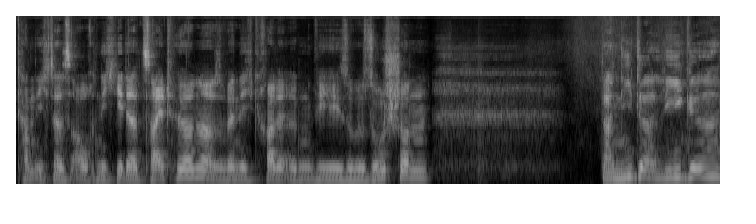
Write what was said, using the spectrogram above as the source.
kann ich das auch nicht jederzeit hören. Also wenn ich gerade irgendwie sowieso schon da niederliege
